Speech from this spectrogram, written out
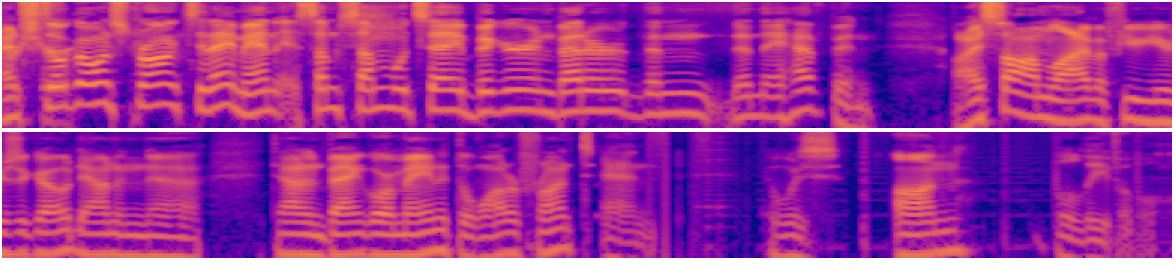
and still sure. going strong today, man. Some some would say bigger and better than than they have been. I saw them live a few years ago down in uh, down in Bangor, Maine, at the waterfront, and it was unbelievable.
